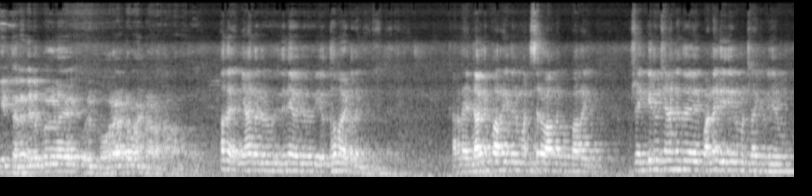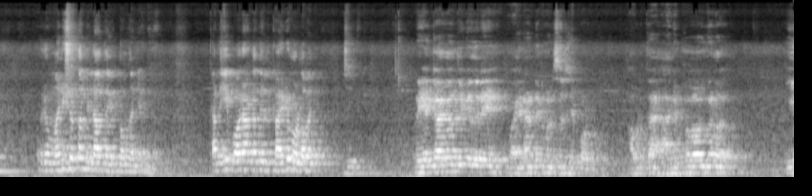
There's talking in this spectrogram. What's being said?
ഈ തെരഞ്ഞെടുപ്പുകളെ ഒരു പോരാട്ടമായിട്ടാണ് കാണുന്നത്. അതെ ഞാനൊരു ഇതിനെ ഒരു യുദ്ധമായിട്ട് തന്നെയാണ്. കാരണം എല്ലാവരും പറയുന്നൊരു മത്സരമാണെന്നൊക്കെ പറയും. പക്ഷെ എങ്കിലും ഞാനത് പല രീതിയിൽ മനസ്സിലാക്കിയപ്പോഴും ഒരു മനുഷ്യത്വമില്ലാത്ത യുദ്ധം തന്നെയാണ്. കാരണം ഈ പോരാട്ടത്തിൽ കഴിവുള്ളവൻ ജീവിക്കും. പ്രിയങ്ക ഗാന്ധിക്കെതിരെ വയനാട്ടിൽ മത്സരിച്ചപ്പോൾ അവിടുത്തെ അനുഭവങ്ങൾ ഈ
